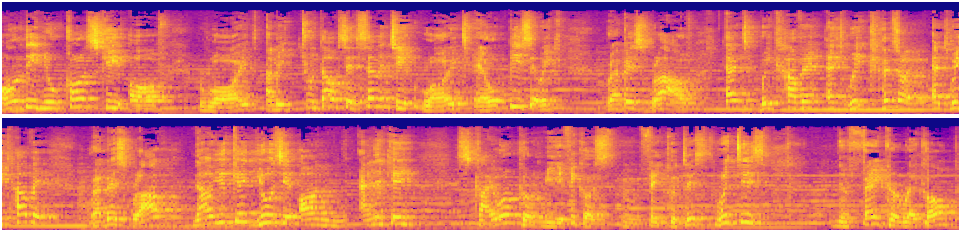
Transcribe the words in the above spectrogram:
all the new Kolsky of Roy, I mean 2017 Roy Tail Piecewick Rabbit's Brow have it and we sorry have it Rabbit's Brow. Now you can use it on Anakin Skywalker minifigures mm, fake this which is the faker record.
